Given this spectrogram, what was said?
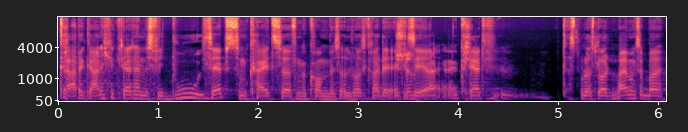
gerade gar nicht geklärt haben, ist, wie du selbst zum Kitesurfen gekommen bist. Also du hast gerade Stimmt. sehr erklärt, dass du das Leuten beibringst, aber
